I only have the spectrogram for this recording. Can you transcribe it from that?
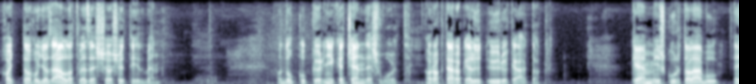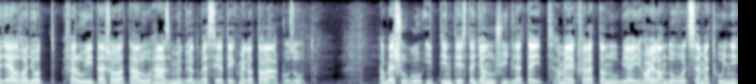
Hagyta, hogy az állat vezesse a sötétben. A dokkok környéke csendes volt. A raktárak előtt őrök álltak. Kem és Kurtalábú egy elhagyott, felújítás alatt álló ház mögött beszélték meg a találkozót. A besugó itt intézte gyanús ügyleteit, amelyek felett a núbjai hajlandó volt szemet hunyni,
